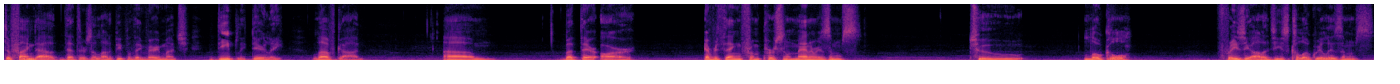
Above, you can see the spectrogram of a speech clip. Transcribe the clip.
to find out that there's a lot of people they very much, deeply, dearly love God. Um, but there are everything from personal mannerisms to local phraseologies, colloquialisms,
